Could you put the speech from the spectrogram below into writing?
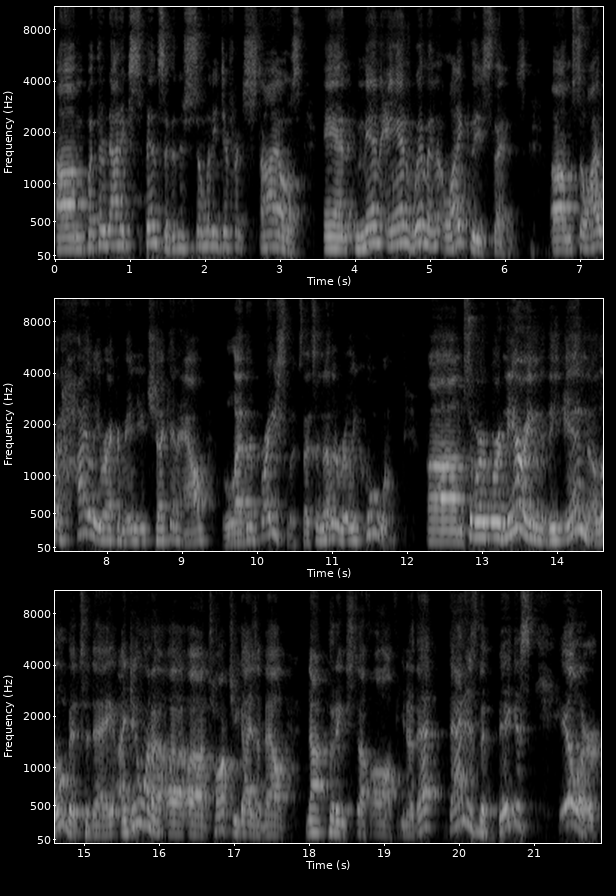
um, but they're not expensive. And there's so many different styles and men and women like these things. Um, so I would highly recommend you checking out leather bracelets. That's another really cool one. Um, so we're, we're nearing the end a little bit today. I do want to uh, uh, talk to you guys about not putting stuff off. You know, that that is the biggest killer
